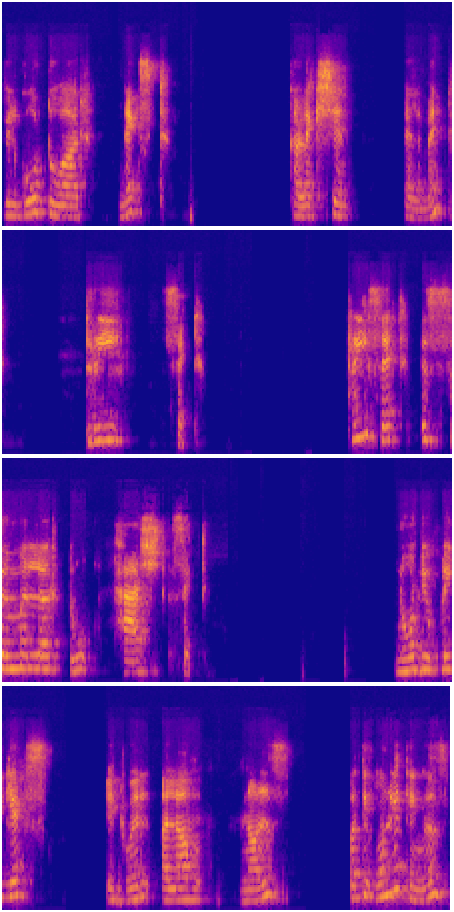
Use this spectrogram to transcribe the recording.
We'll go to our next collection element, tree set. Tree set is similar to hash set. No duplicates. it will allow nulls. But the only thing is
